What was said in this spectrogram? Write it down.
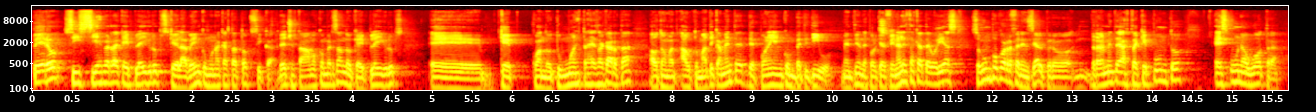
Pero sí, sí es verdad que hay playgroups que la ven como una carta tóxica. De hecho, estábamos conversando que hay playgroups eh, que cuando tú muestras esa carta, automáticamente te ponen en competitivo. ¿Me entiendes? Porque al final estas categorías son un poco referencial, pero realmente hasta qué punto es una u otra.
